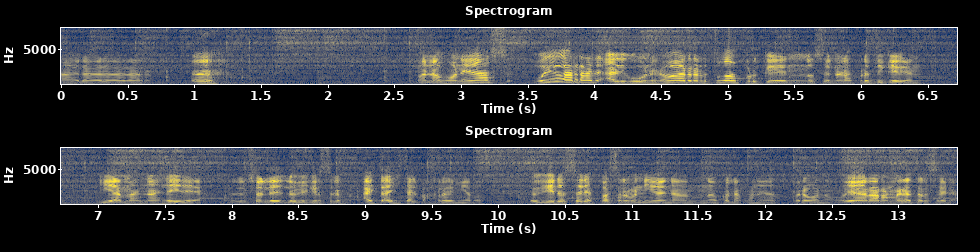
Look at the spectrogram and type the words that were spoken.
A ver, a ver, a ver. Eh. Bueno, las monedas... Voy a agarrar algunas, no voy a agarrar todas porque, no sé, no las practiqué bien. Y además no es la idea. Lo que quiero hacer es... Ahí está, ahí está el pájaro de mierda. Lo que quiero hacer es pasarme el nivel, no, con las monedas. Pero bueno, voy a agarrarme la tercera.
